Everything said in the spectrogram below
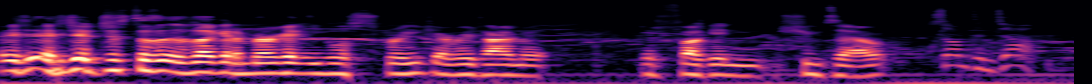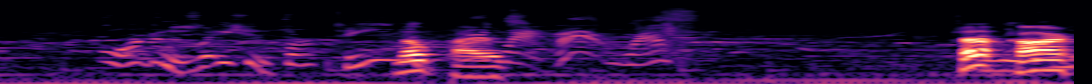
it ju- just does it like an American Eagle screech every time it it fucking shoots out. Something's up. Organization 13? Nope, pirates. Shut up, Only car.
